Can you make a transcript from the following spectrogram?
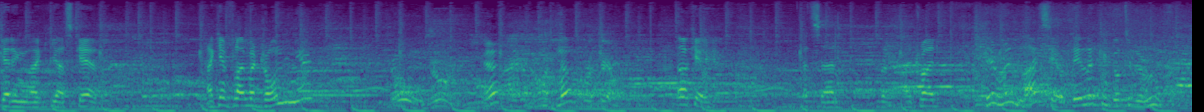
getting like, yeah, scared. I can fly my drone in here? Drone, drone. Yeah? No? Okay, that's sad, but I tried. They're really nice here. They let me go to the roof.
